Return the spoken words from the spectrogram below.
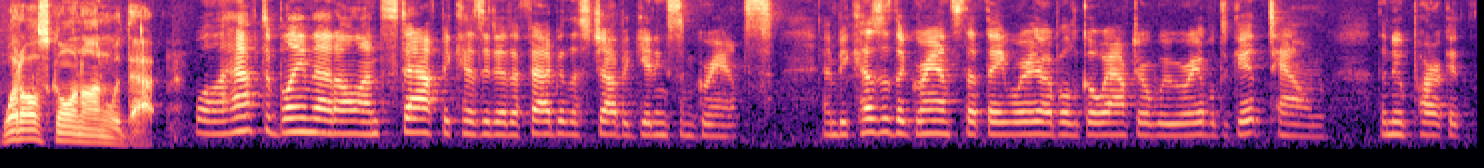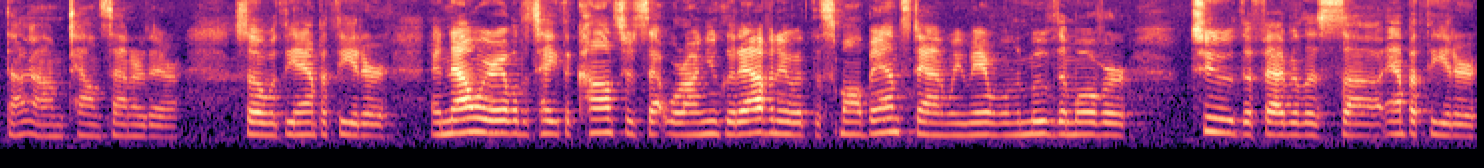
What else going on with that? Well, I have to blame that all on staff because they did a fabulous job of getting some grants. And because of the grants that they were able to go after, we were able to get town the new park at um, town center there. So with the amphitheater, and now we are able to take the concerts that were on Euclid Avenue at the small bandstand. We were able to move them over to the fabulous uh, amphitheater,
